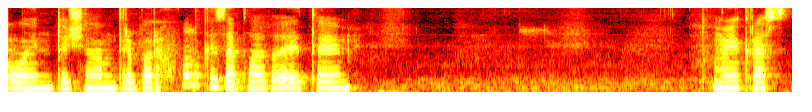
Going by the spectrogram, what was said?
Ой, ну точно нам треба рахунки заплатити. Тому якраз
